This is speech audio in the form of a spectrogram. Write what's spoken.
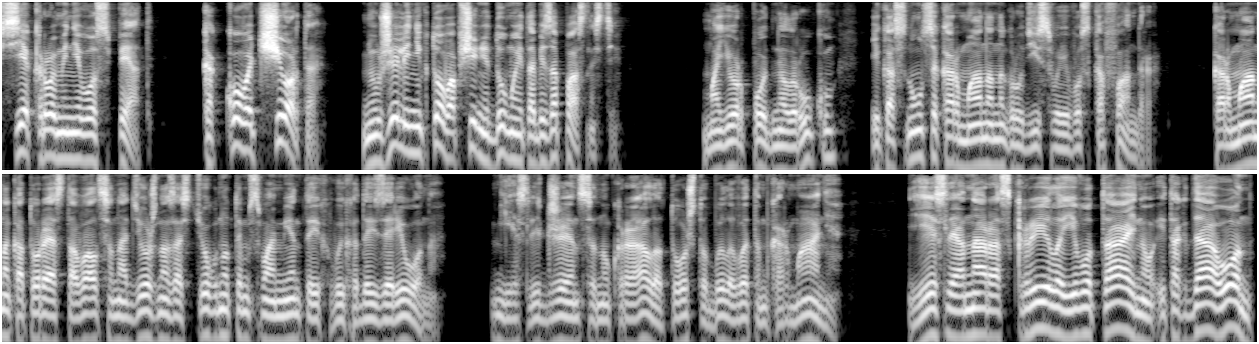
Все, кроме него, спят. Какого черта? Неужели никто вообще не думает о безопасности? Майор поднял руку и коснулся кармана на груди своего скафандра. Кармана, который оставался надежно застегнутым с момента их выхода из Ориона. Если Дженсен украла то, что было в этом кармане, если она раскрыла его тайну, и тогда он...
